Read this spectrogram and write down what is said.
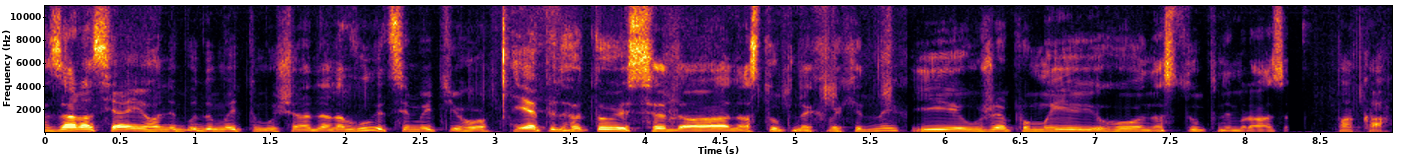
Зараз я його не буду мити, тому що треба на вулиці мити його. Я підготуюся до наступних вихідних і вже помию його наступним разом. Пока.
